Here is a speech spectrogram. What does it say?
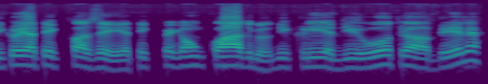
o que eu ia ter que fazer? Ia ter que pegar um quadro de cria de outra abelha,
